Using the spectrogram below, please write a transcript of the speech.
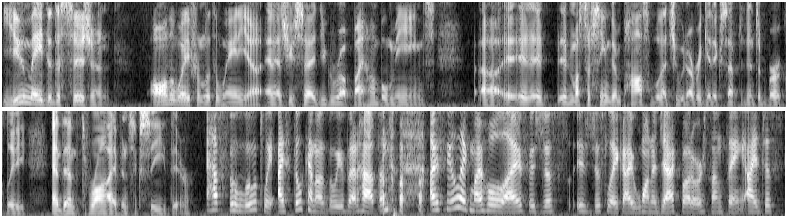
you made the decision all the way from Lithuania, and as you said, you grew up by humble means uh, it, it, it, must have seemed impossible that you would ever get accepted into Berklee and then thrive and succeed there. Absolutely. I still cannot believe that happened. I feel like my whole life is just is just like I won a jackpot or something. I just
